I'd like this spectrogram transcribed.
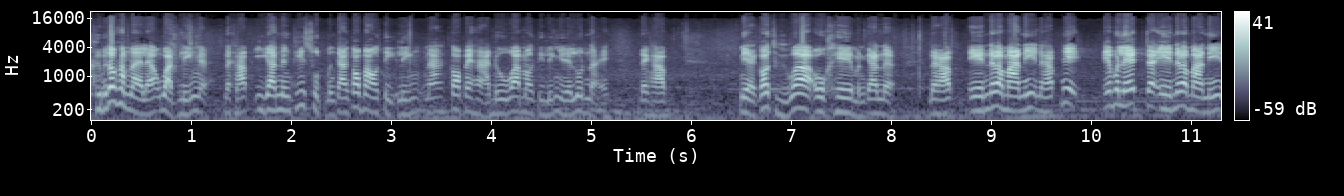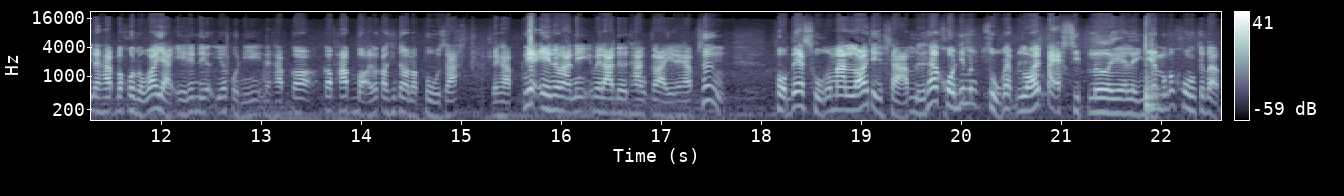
คือไม่ต้องทำอะไรแล้ววัดลิงก์เนี่ยนะครับ อีกอันหนึ่งที่สุดเหมือนกันก็มัลติลิงก์นะ ก็ไปหาดูว่ามัลติลิงก์อยู่ในรุ่นไหนนะครับ เนี่ยก็ถือว่าโอเคเหมือนกันเนี่ยนะครับเอ็นได้ประมาณนี้นะครับ นี่เอเวอเรสต์จะเอ็นได้ประมาณนี้นะครับ บางคนบอกว่าอยากเอ็นได้เยอะเยอะกว่านี้นะครับ ก็ก็พับเบาะแล้วก็ที่นอนมาปูซะนะครับ เนี่ยเอ็นประมาณนี้เวลาเดินทางไกลนะครับ ซึ่งผมเนี่ยสูงประมาณ 173 หรือถ้าคนที่มันสูงแบบ 180 เลยอะไรเงี้ยมันก็คงจะแบบ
